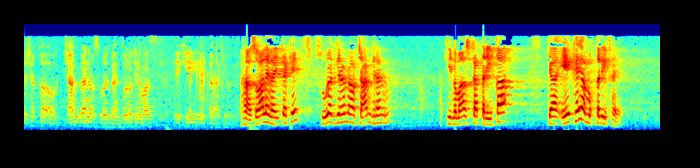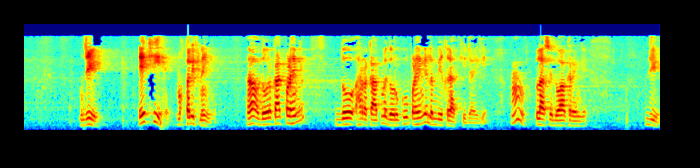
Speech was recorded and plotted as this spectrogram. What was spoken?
اچھا، چاند گرہن اور سورج گرہن، دونوں کی نماز ایک ہی طرح کی ہوگی۔ ہاں سوال ہے بھائی کا کہ سورج گرہن اور چاند گرہن کی نماز کا طریقہ کیا ایک ہے یا مختلف ہے؟ جی ایک ہی ہے، مختلف نہیں ہے۔ ہاں دو رکعت پڑھیں گے، دو، ہر رکعت میں دو رکوع پڑھیں گے، لمبی قرات کی جائے گی۔ ہوں اللہ سے دعا کریں گے۔ جی۔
